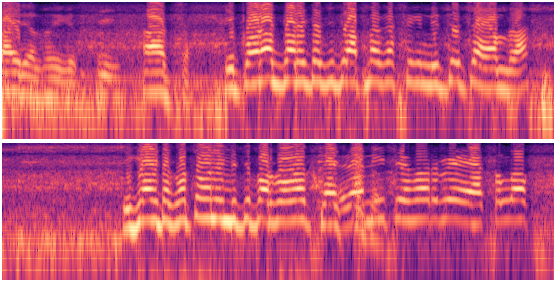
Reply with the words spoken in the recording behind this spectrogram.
ভাইরাল হয়ে গেছে। আচ্ছা। এই গাড়িটা যদি আপনার কাছ থেকে নিতে চাই আমরা এই গাড়িটা কত হলে নিতে পারব প্রাইস এটা নিতে পারবে এক লক্ষ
